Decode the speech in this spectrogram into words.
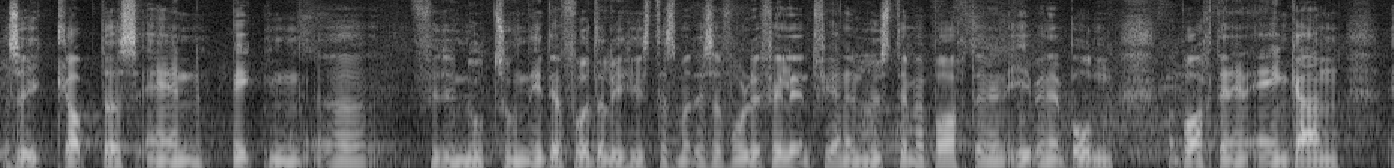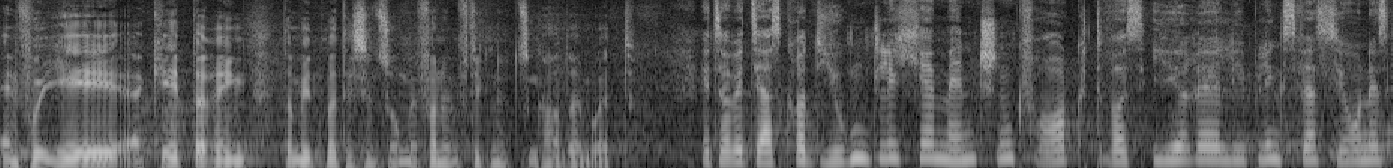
Also ich glaube, dass ein Becken äh, für die Nutzung nicht erforderlich ist, dass man das auf alle Fälle entfernen müsste. Man braucht einen ebenen Boden, man braucht einen Eingang, ein Foyer, ein Catering, damit man das in Summe vernünftig nutzen kann da im Ort. Jetzt habe ich zuerst gerade jugendliche Menschen gefragt, was ihre Lieblingsversion ist.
